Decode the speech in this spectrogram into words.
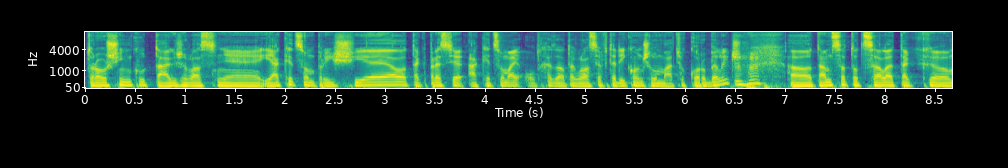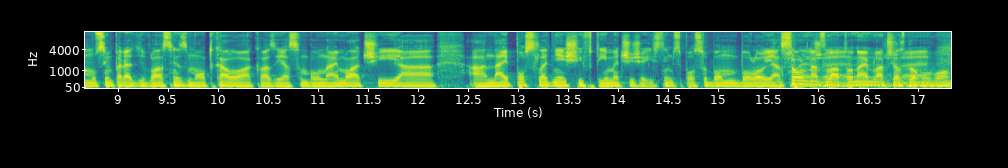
trošinku tak, že vlastne ja keď som prišiel, tak presne, a keď som aj odchádzal, tak vlastne vtedy končil Maťo Korbelič. Uh-huh. Uh, tam sa to celé, tak uh, musím povedať, vlastne zmotkalo a kvázi ja som bol najmladší a, a najposlednejší v týme, čiže istým spôsobom bolo jasné, Sol na zlato, najmladšia že, z domu von.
